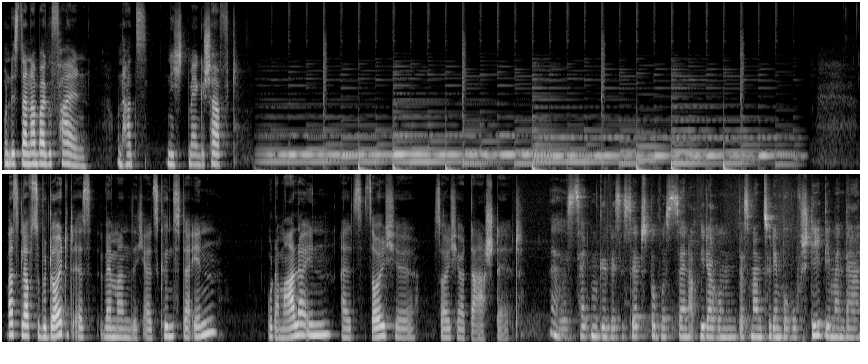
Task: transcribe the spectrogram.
und ist dann aber gefallen und hat es nicht mehr geschafft. Was glaubst du, bedeutet es, wenn man sich als Künstlerin oder Malerin als solche, solcher darstellt? Ja, das zeigt ein gewisses Selbstbewusstsein auch wiederum, dass man zu dem Beruf steht, den man da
